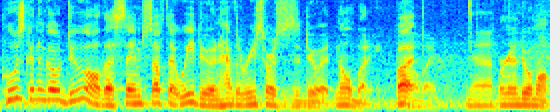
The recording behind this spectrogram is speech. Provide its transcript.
Who's going to go do all the same stuff that we do and have the resources to do it? Nobody. But Nobody. Yeah. We're going to do them all.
